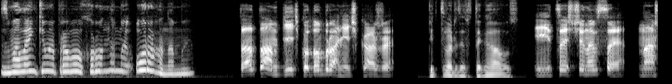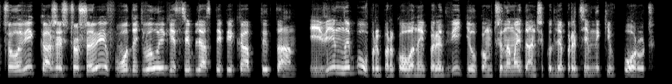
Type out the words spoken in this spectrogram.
З маленькими правоохоронними органами, Та там дідько добраніч каже. підтвердив Стекгаус. І це ще не все. Наш чоловік каже, що шериф водить великий сріблястий пікап Титан, і він не був припаркований перед відділком чи на майданчику для працівників поруч.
